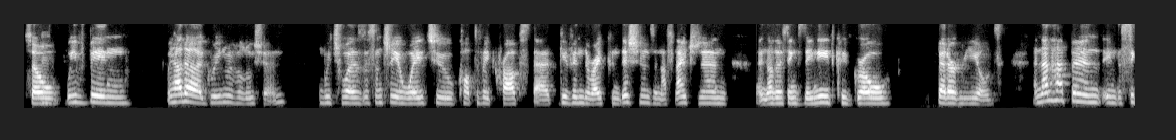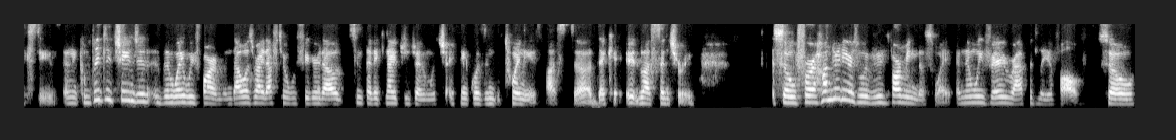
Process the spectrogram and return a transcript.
So mm-hmm. we've been we had a green revolution which was essentially a way to cultivate crops that given the right conditions enough nitrogen and other things they need could grow better yields and that happened in the 60s and it completely changed the way we farmed. And that was right after we figured out synthetic nitrogen, which I think was in the 20s last uh, decade, eh, last century. So for 100 years, we've been farming this way. And then we very rapidly evolved. So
